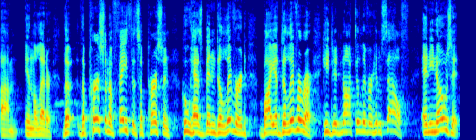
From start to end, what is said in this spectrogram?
um, in the letter. The, the person of faith is a person who has been delivered by a deliverer. He did not deliver himself, and he knows it.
